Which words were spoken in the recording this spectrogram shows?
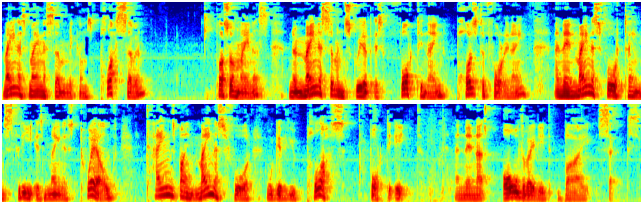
minus minus 7 becomes plus 7, plus or minus. Now minus 7 squared is 49, positive 49, and then minus 4 times 3 is minus 12, times by minus 4 will give you plus 48. And then that's all divided by 6.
